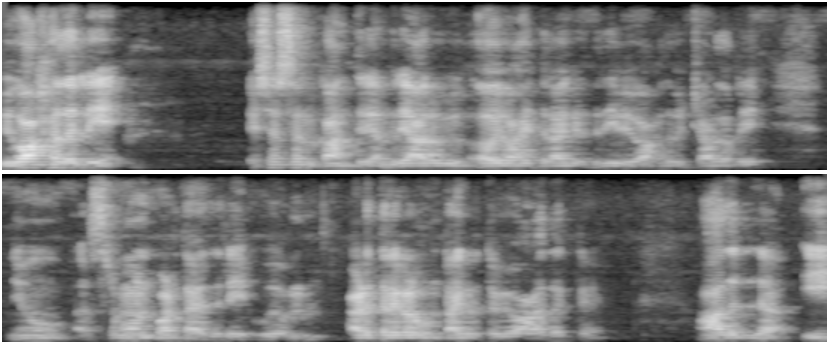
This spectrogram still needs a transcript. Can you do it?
ವಿವಾಹದಲ್ಲಿ ಯಶಸ್ಸನ್ನು ಕಾಣ್ತೀರಿ. ಅಂದರೆ ಯಾರು ಅವಿವಾಹಿತರಾಗಿರ್ತೀರಿ, ವಿವಾಹದ ವಿಚಾರದಲ್ಲಿ ನೀವು ಶ್ರಮವನ್ನು ಪಡ್ತಾ ಇದ್ದೀರಿ. ಅಡೆತಡೆಗಳು ಉಂಟಾಗಿರ್ತವೆ ವಿವಾಹದಕ್ಕೆ. ಆದ್ದರಿಂದ ಈ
